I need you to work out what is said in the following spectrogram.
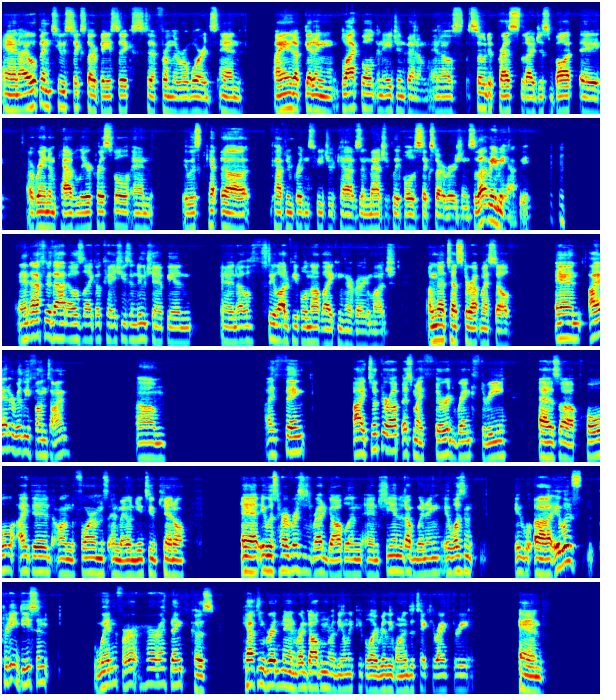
And I opened two six star basics to, from the rewards, and I ended up getting Black Bolt and Agent Venom. And I was so depressed that I just bought a a random Cavalier crystal, and it was uh, Captain Britain's featured calves, and magically pulled a six star version. So that made me happy. and after that, I was like, okay, she's a new champion, and I will see a lot of people not liking her very much. I'm gonna test her out myself and I had a really fun time. Um, I think I took her up as my third rank three as a poll I did on the forums and my own YouTube channel. And it was her versus Red Goblin, and she ended up winning. It wasn't it uh it was pretty decent win for her, I think, because Captain Britain and Red Goblin were the only people I really wanted to take to rank three, and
